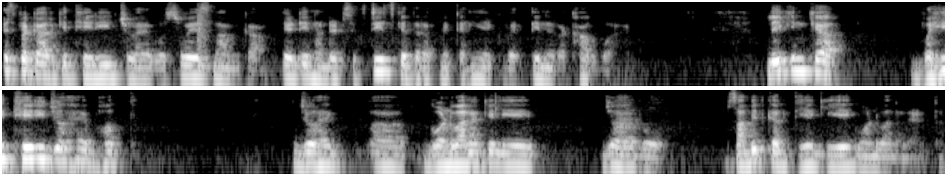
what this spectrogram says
इस प्रकार की थेरी जो है वो सुएस नाम का 1860s के तरफ़ में कहीं एक व्यक्ति ने रखा हुआ है। लेकिन क्या वही थेरी जो है बहुत, जो है गोंडवाना के लिए जो है वो साबित करती है कि ये गोंडवाना लैंड था।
